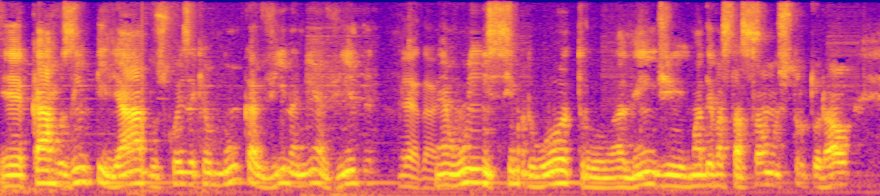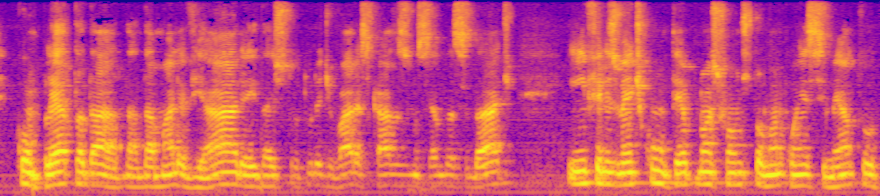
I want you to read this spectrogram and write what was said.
é, carros empilhados, coisa que eu nunca vi na minha vida. Né, um em cima do outro, além de uma devastação estrutural completa da, da, da, malha viária e da estrutura de várias casas no centro da cidade. E, infelizmente, com o tempo, nós fomos tomando conhecimento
